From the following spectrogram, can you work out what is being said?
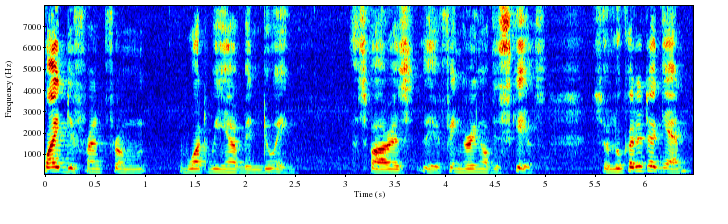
Quite different from what we have been doing as far as the fingering of the scales. So look at it again.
